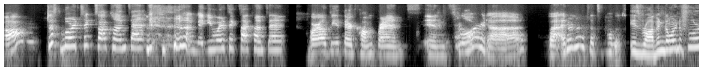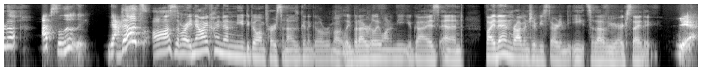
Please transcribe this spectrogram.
Um, just more TikTok content. I'm making more TikTok content. or I'll be at their conference in Florida. But I don't know if that's a public. Is Robin going to Florida? Absolutely. Yeah. That's awesome. Right now, I kind of need to go in person. I was going to go remotely, but I really want to meet you guys. And by then, Robin should be starting to eat. So that'll be very exciting. Yeah.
